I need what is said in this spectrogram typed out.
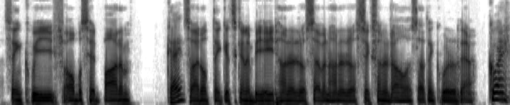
I think we've almost hit bottom. Okay. So I don't think it's going to be 800 or 700 or 600 dollars. I think we're there. Corey?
